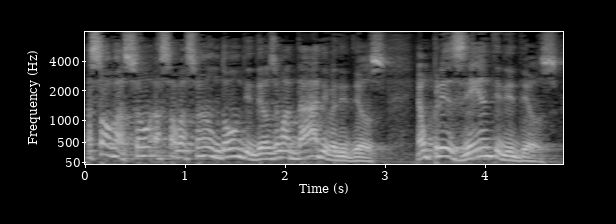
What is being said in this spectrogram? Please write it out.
A salvação, a salvação é um dom de Deus, é uma dádiva de Deus, é um presente de Deus.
